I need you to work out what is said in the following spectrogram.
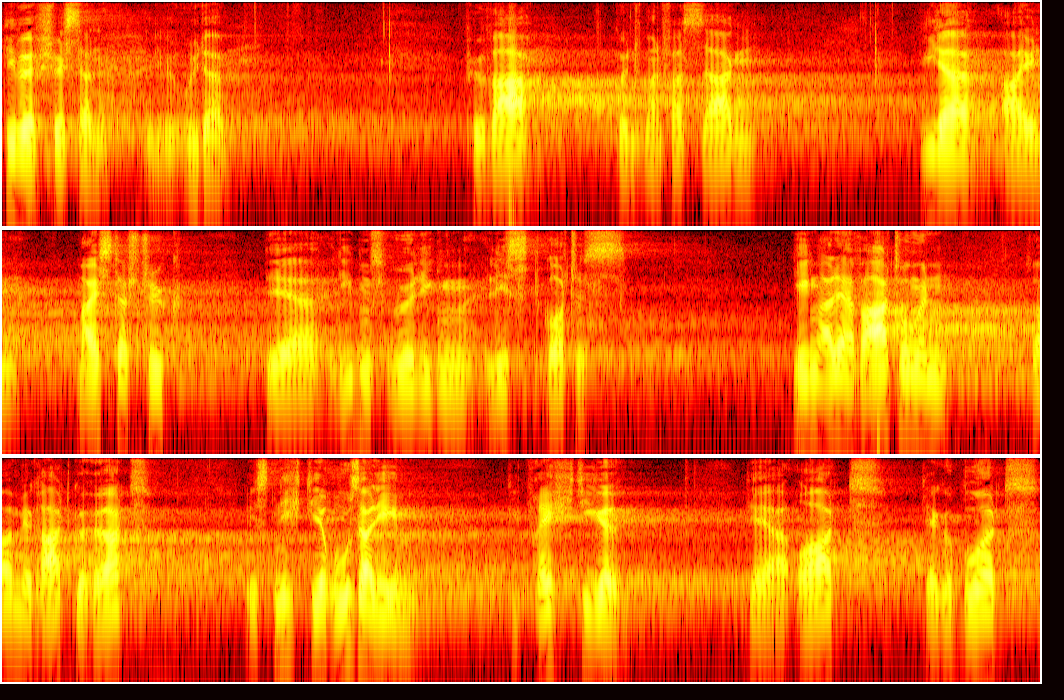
Liebe Schwestern, liebe Brüder, für wahr könnte man fast sagen, wieder ein Meisterstück der liebenswürdigen List Gottes. Gegen alle Erwartungen, so haben wir gerade gehört, ist nicht Jerusalem die prächtige, der Ort der Geburt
